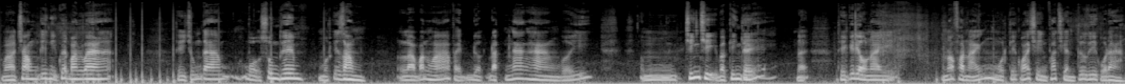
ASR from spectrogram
Và trong cái nghị quyết 33 thì chúng ta bổ sung thêm một cái dòng là văn hóa phải được đặt ngang hàng với um, chính trị và kinh tế. Đấy thì cái điều này nó phản ánh một cái quá trình phát triển tư duy của đảng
